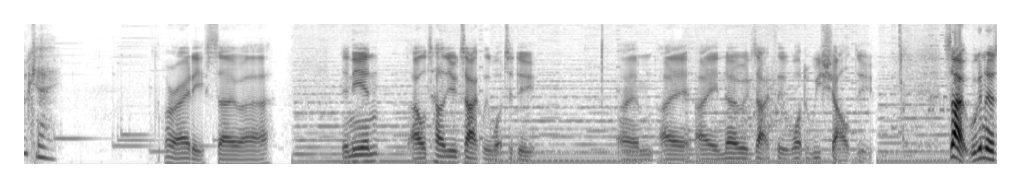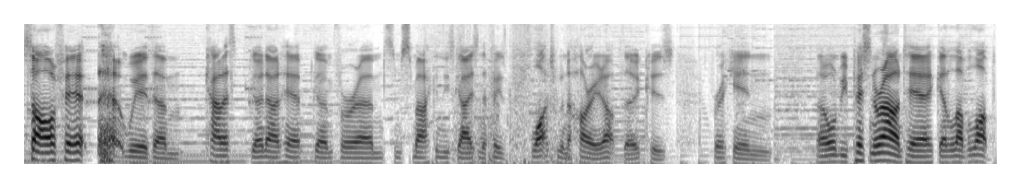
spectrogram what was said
Okay. Alrighty, so, uh, Ninian, I will tell you exactly what to do. I am, I, I know exactly what we shall do. So, we're going to start off here with, um, Canas going down here, going for, um, some smacking these guys in the face with Flux. We're going to hurry it up, though, because freaking, I don't want to be pissing around here, get a level up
